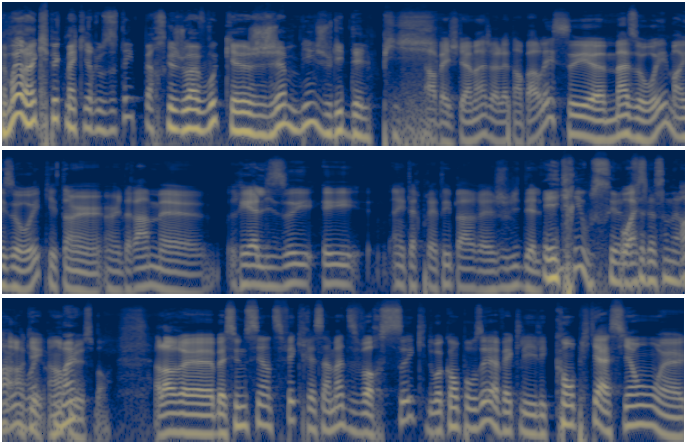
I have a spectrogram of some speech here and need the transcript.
Mais moi, il y en a un qui pique ma curiosité parce que je dois avouer que j'aime bien Julie Delpy. Ah ben justement, j'allais t'en parler. C'est euh, Mazoé, Mazoé, qui est un, un drame euh, réalisé et interprété par euh, Julie Delpy. Et écrit aussi, Ouais, c'est- le scénario. Ah, ok, ouais. en Ouais. plus, bon. Alors, euh, ben, c'est une scientifique récemment divorcée qui doit composer avec les, les complications euh,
